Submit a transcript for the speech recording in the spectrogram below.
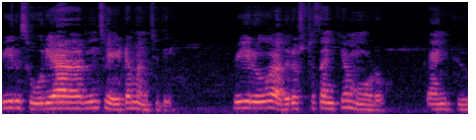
వీరు సూర్యారాధన చేయటం మంచిది. వీరు అదృష్ట సంఖ్య మూడు. థ్యాంక్ యూ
